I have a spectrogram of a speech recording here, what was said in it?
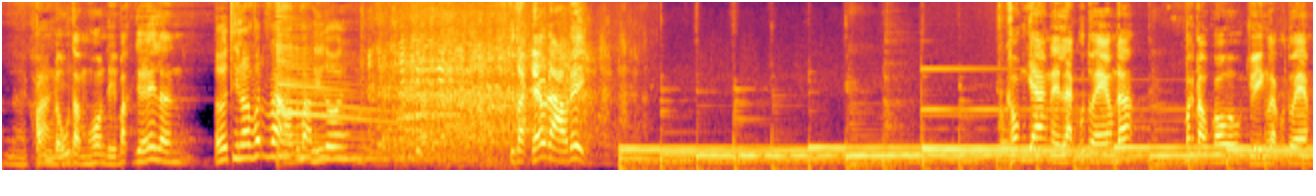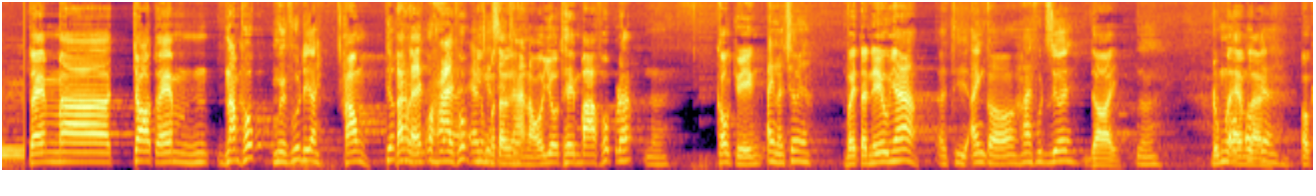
Đấy, không đủ tầm hôn thì bắt ghế lên. Ờ thì nó vất vả các bạn ý thôi. Chúng ta kéo rào đi. Không gian này là của tụi em đó. Bắt đầu câu chuyện là của tụi em tụi em ờ, cho tụi em 5 phút. 10 phút đi anh. Không Trước đáng lẽ có 2 phút nhưng mà từ hà nội vô thêm 3 phút đó. Rồi. câu chuyện. Anh nói chơi nha về tình yêu nha. Ờ, thì anh có 2 phút rưỡi. Rồi. Rồi. Đúng là Ô- em là ok.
